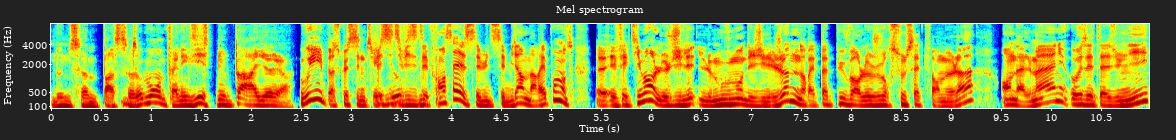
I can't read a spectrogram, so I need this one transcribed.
Nous ne sommes pas seuls au monde, ça n'existe nulle part ailleurs. Oui, parce que c'est une spécificité française. C'est c'est bien ma réponse. Euh, effectivement, le, gilet, le mouvement des gilets jaunes n'aurait pas pu voir le jour sous cette forme-là en Allemagne, aux États-Unis,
